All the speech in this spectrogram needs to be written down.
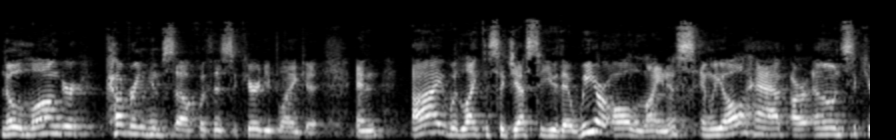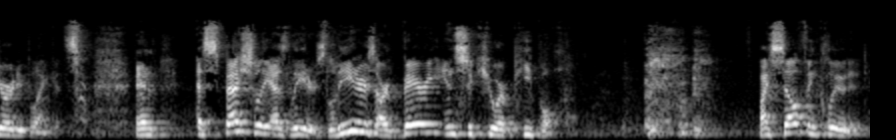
no longer covering himself with his security blanket. And I would like to suggest to you that we are all Linus, and we all have our own security blankets. And especially as leaders. Leaders are very insecure people, myself included.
